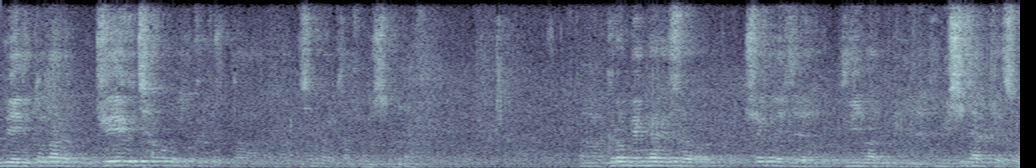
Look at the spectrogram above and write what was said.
우리에게 또 다른 기회의 창으로 이끌어준다는 생각을 가지고 있습니다. 어, 그런 맥락에서 최근에 이제 부임한 우리 구미시장께서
